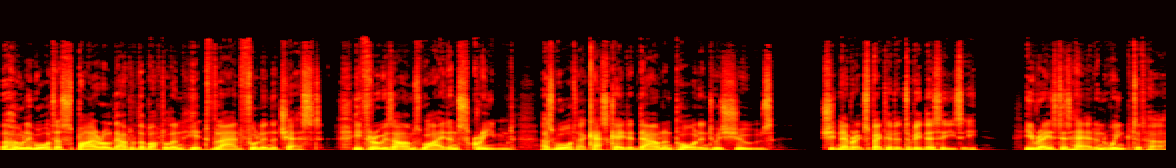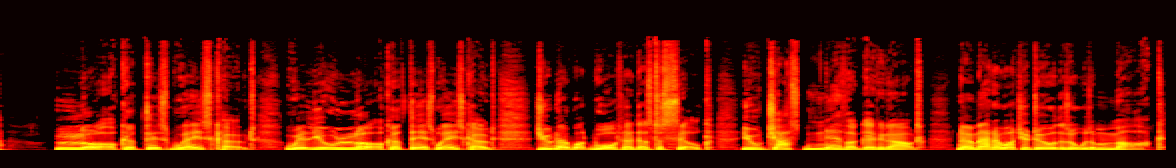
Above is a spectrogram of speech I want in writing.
The holy water spiraled out of the bottle and hit Vlad full in the chest. He threw his arms wide and screamed as water cascaded down and poured into his shoes. She'd never expected it to be this easy. He raised his head and winked at her. Look at this waistcoat. Will you look at this waistcoat? Do you know what water does to silk? You just never get it out. No matter what you do, there's always a mark.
